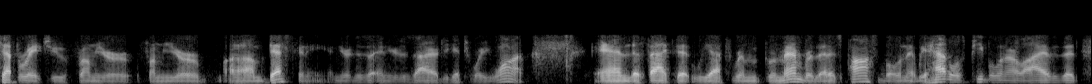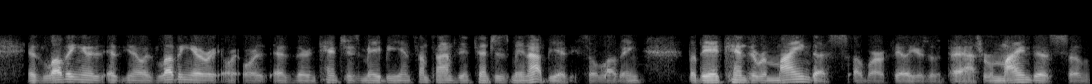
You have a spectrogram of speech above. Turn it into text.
separate you from your from your um destiny and your desire and your desire to get to where you want and the fact that we have to rem- remember that it's possible, and that we have those people in our lives that, as loving as, as you know, as loving or, or, or as their intentions may be, and sometimes the intentions may not be so loving, but they tend to remind us of our failures of the past, remind us of,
